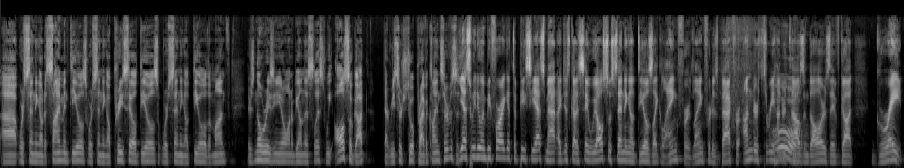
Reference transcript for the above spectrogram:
Uh, we're sending out assignment deals. We're sending out pre-sale deals. We're sending out deal of the month. There's no reason you don't want to be on this list. We also got that research to a private client services. Yes, we do. And before I get to PCS, Matt, I just got to say we also sending out deals like Langford. Langford is back for under three hundred thousand dollars. They've got great,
